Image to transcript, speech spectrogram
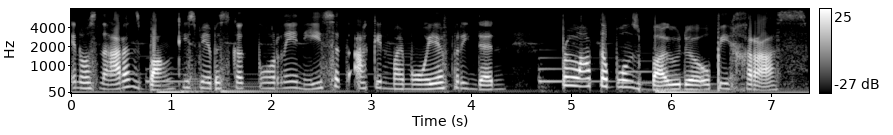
En ons nêrens bankies meer beskikbaar nie en hier sit ek en my mooi vriendin plat op ons boude op die gras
